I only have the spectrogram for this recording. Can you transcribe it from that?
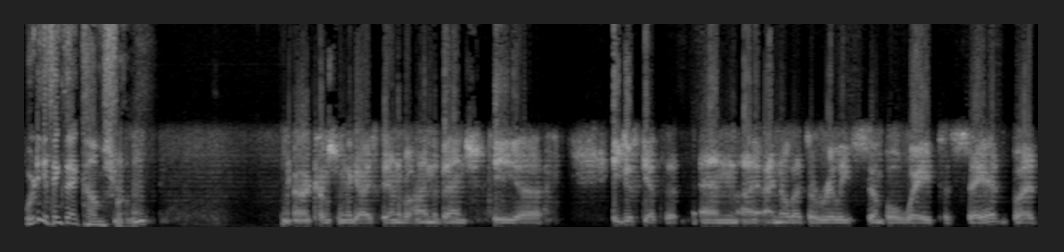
Where do you think that comes from? Mm-hmm. Uh, it comes from the guy standing behind the bench. He uh, he just gets it, and I, I know that's a really simple way to say it, but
